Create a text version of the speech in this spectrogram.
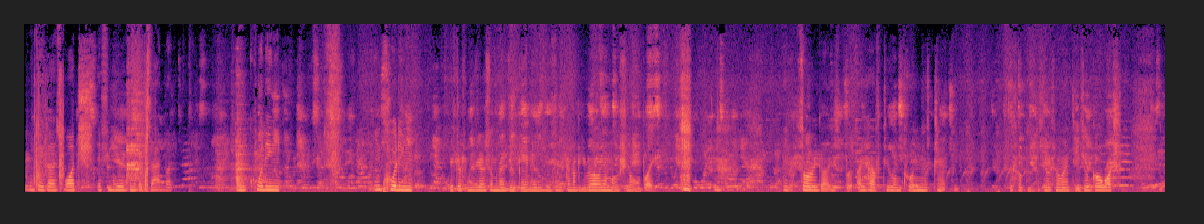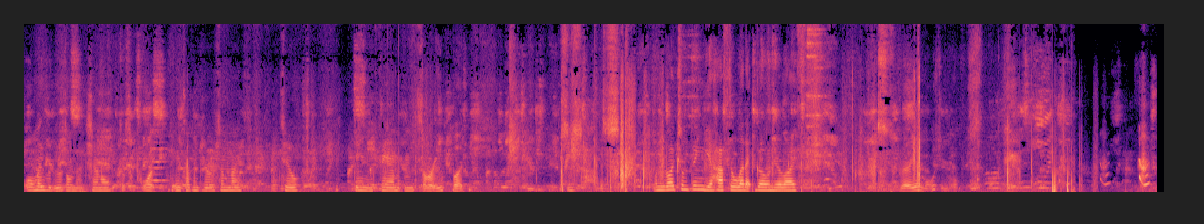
Okay, guys, watch if you're gonna get sad, but I'm quitting. I'm quitting. It's just video I do gaming. This is gonna be really emotional, but sorry guys, but I have to. I'm quitting this channel. This is something I do. So go watch all my videos on the channel to support Attack 0792 gaming fam. I'm sorry, but when you like something, you have to let it go in your life. It's very emotional.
